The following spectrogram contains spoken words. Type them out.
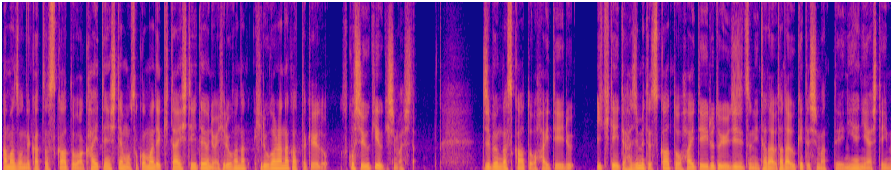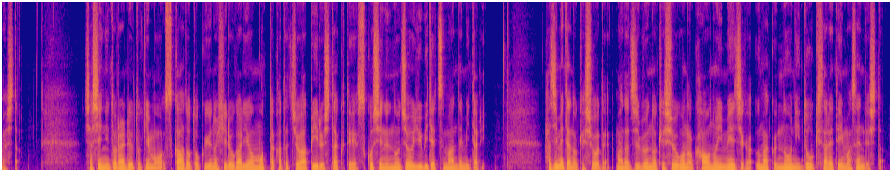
アマゾンで買ったスカートは回転してもそこまで期待していたようには広がな広がらなかったけれど少しウキウキしました。自分がスカートを履いている生きていて初めてスカートを履いているという事実にただただ受けてしまってニヤニヤしていました写真に撮られる時もスカート特有の広がりを持った形をアピールしたくて少し布地を指でつまんでみたり初めての化粧でまだ自分の化粧後の顔のイメージがうまく脳に同期されていませんでした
